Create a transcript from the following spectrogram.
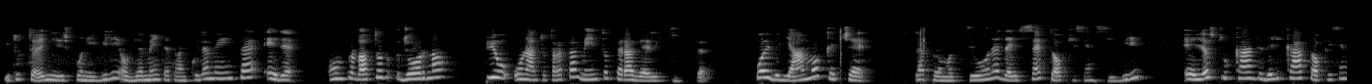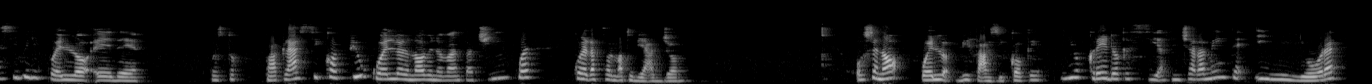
di tutte le linee disponibili, ovviamente tranquillamente, ed è un prodotto giorno più un altro trattamento per avere il kit. Poi vediamo che c'è la promozione del set occhi sensibili e lo struccante delicato occhi sensibili, quello ed è questo qua classico, più quello da 9,95, quello da formato viaggio. O se no, quello bifasico, che io credo che sia sinceramente il migliore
